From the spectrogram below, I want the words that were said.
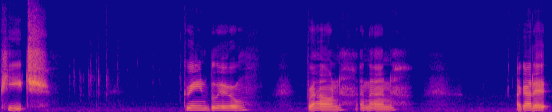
peach, green, blue, brown, and then I got it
